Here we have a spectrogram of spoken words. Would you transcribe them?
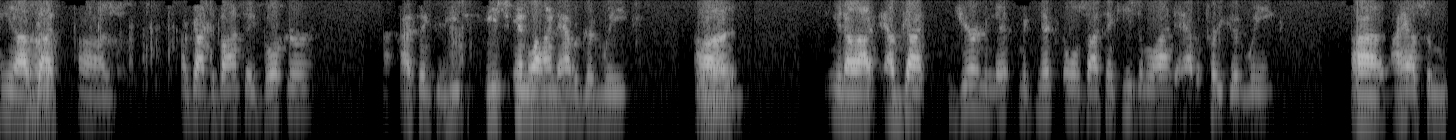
you know, I've uh-huh. got uh, I've got Devontae Booker. I think that he's he's in line to have a good week. Right. Um, you know, I, I've got Jeremy McNichols. I think he's in line to have a pretty good week. Uh, I have some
